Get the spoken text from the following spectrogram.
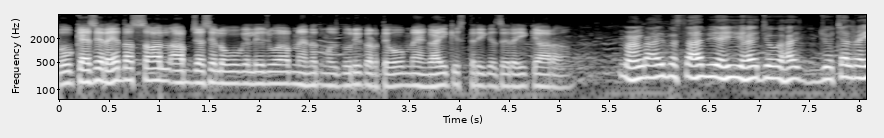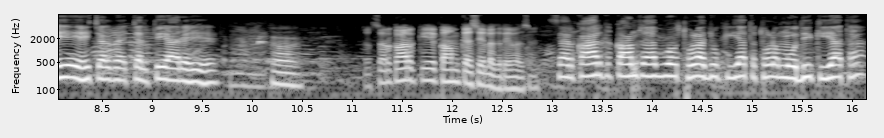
तो कैसे रहे दस साल आप जैसे लोगों के लिए जो आप मेहनत मजदूरी करते हो महँगाई किस तरीके से रही क्या रहा? महँगाई बस साहब यही है जो है जो चल रही है यही चल रहा चलती आ रही है। हाँ। तो सरकार के काम कैसे लग रहे हैं वैसे? सरकार का काम साहब वो थोड़ा जो किया था थोड़ा मोदी किया था। हाँ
